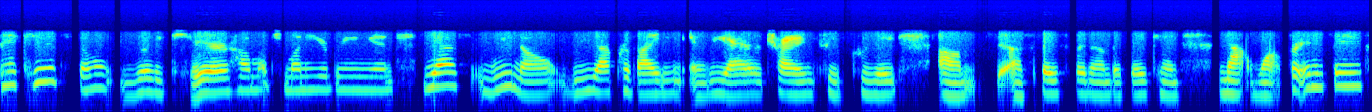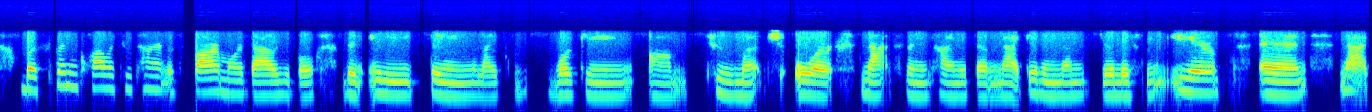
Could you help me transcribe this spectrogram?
Their kids don't really care how much money you're bringing in. Yes, we know we are providing and we are trying to create um, a space for them that they can not want for anything, but spending quality time is far more valuable than anything like working um, too much or not spending time with them, not giving them your listening ear, and not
